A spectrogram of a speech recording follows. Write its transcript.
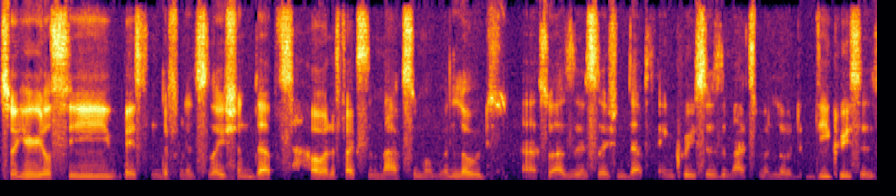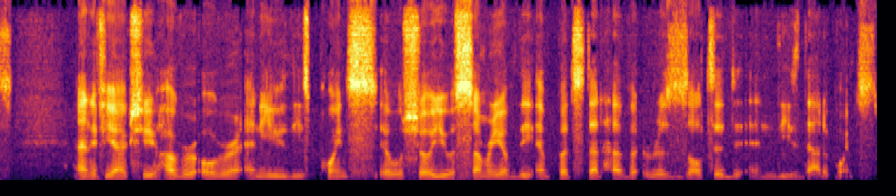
So here you'll see based on different insulation depths how it affects the maximum wind load. Uh, so as the insulation depth increases the maximum load decreases. And if you actually hover over any of these points it will show you a summary of the inputs that have resulted in these data points.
